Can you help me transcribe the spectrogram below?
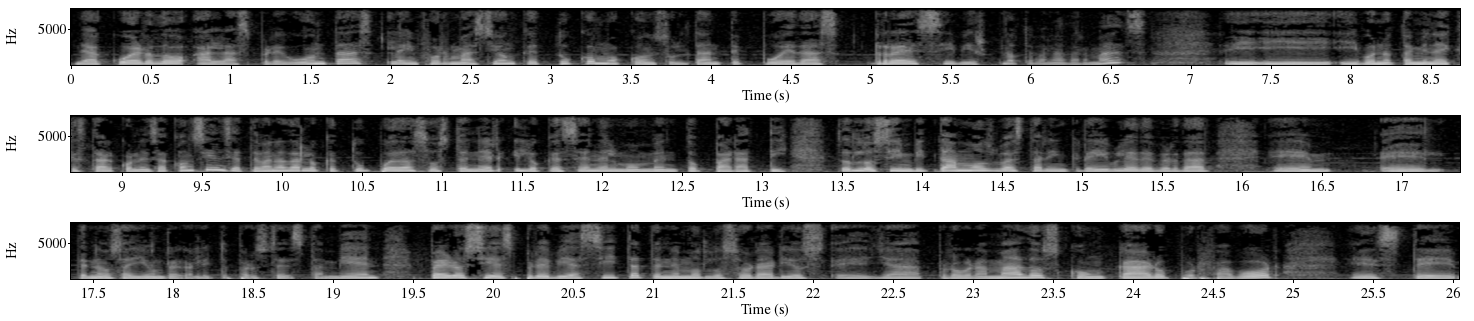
de acuerdo a las preguntas, la información que tú como consultante puedas recibir. No te van a dar más. Y, y, bueno, también hay que estar con esa conciencia. Te van a dar lo que tú puedas sostener y lo que sea en el momento para ti. Entonces los invitamos, va a estar increíble, de verdad. Eh, eh, tenemos ahí un regalito para ustedes también, pero si es previa cita, tenemos los horarios eh, ya programados. Con Caro, por favor, este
